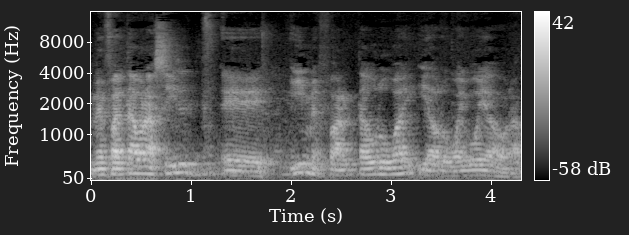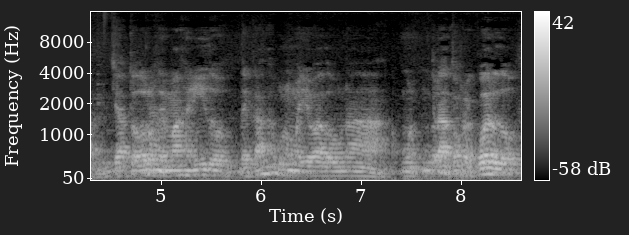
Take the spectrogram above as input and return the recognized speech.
Me falta Brasil eh, y me falta Uruguay y a Uruguay voy ahora. Ya todos los demás he ido, de cada uno me ha llevado una, un, un grato recuerdo.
